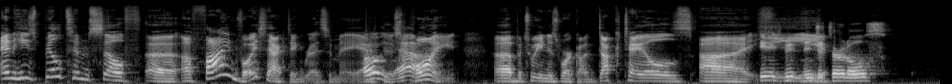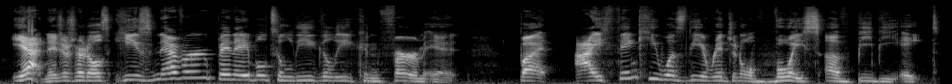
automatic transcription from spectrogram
and he's built himself uh, a fine voice acting resume at Oh, this yeah. point. Uh, between his work on Ducktales, uh, Teenage he, Ninja Turtles. yeah, Ninja Turtles. He's never been able to legally confirm it, but I think he was the original voice of BB-8.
